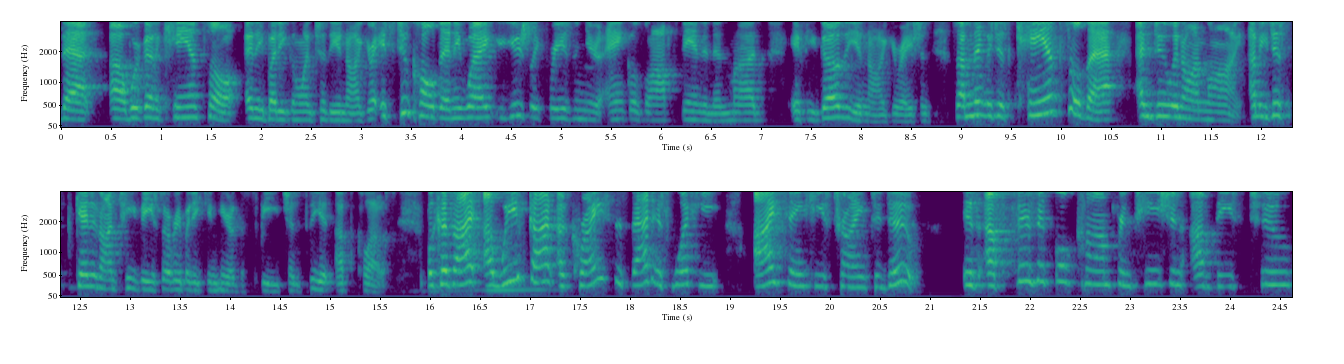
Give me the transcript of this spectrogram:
that uh, we're going to cancel anybody going to the inauguration. It's too cold anyway. You're usually freezing your ankles off standing in mud if you go to the inauguration. So I'm thinking we just cancel that and do it online. I mean, just get it on TV so everybody can hear the speech and see it up close. Because I uh, we've got a crisis. That is what he, I think he's trying to do, is a physical confrontation of these two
